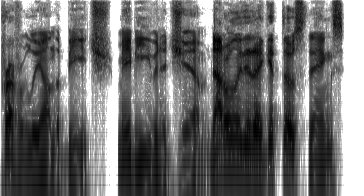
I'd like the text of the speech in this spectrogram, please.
preferably on the beach, maybe even a gym. Not only did I get those things,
